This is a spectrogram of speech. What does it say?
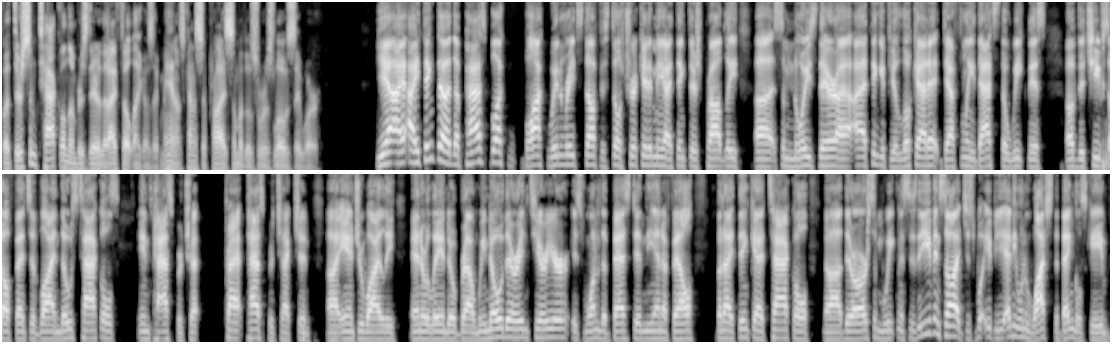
But there's some tackle numbers there that I felt like I was like, man, I was kind of surprised some of those were as low as they were. Yeah, I, I, think the the pass block block win rate stuff is still tricky to me. I think there's probably uh, some noise there. I, I, think if you look at it, definitely that's the weakness of the Chiefs' offensive line. Those tackles in pass pass protection, uh, Andrew Wylie and Orlando Brown. We know their interior is one of the best in the NFL. But I think at tackle, uh, there are some weaknesses. You even saw it just if you, anyone who watched the Bengals game,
